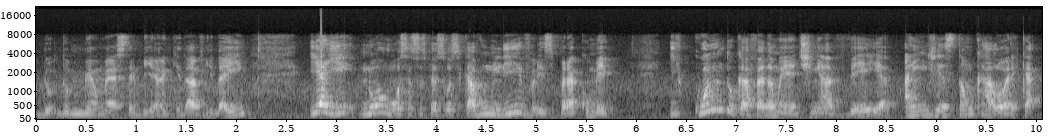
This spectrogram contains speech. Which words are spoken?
do, do meu mestre Bianchi da vida aí. E aí, no almoço, essas pessoas ficavam livres para comer. E quando o café da manhã tinha aveia, a ingestão calórica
